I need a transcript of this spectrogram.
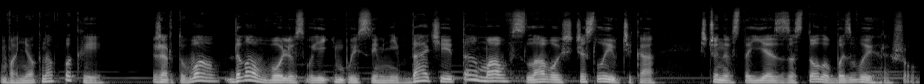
Ваньок, навпаки, жартував, давав волю своїй імпульсивній вдачі та мав славу щасливчика, що не встає з-за столу без виграшу.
